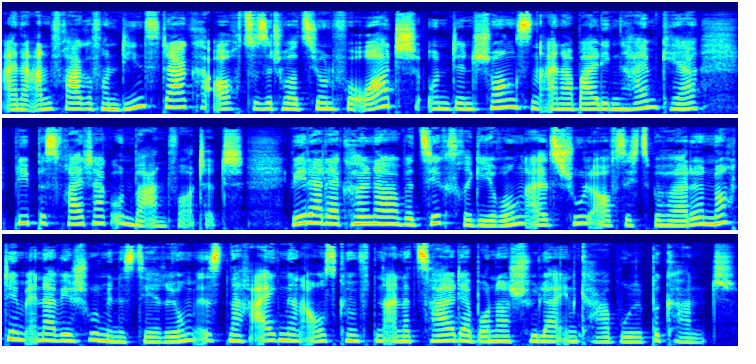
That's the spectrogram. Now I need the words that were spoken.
Eine Anfrage von Dienstag auch zur Situation vor Ort und den Chancen einer baldigen Heimkehr blieb bis Freitag unbeantwortet. Weder der Kölner Bezirksregierung als Schulaufsichtsbehörde noch dem NRW-Schulministerium ist nach eigenen Auskünften eine Zahl der Bonner Schüler in Kabul bekannt.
